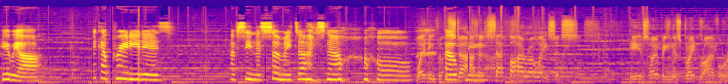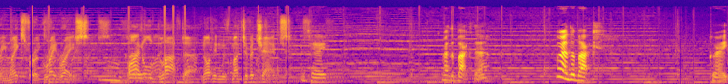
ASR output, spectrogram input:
here we are. Look how pretty it is. I've seen this so many times now. Oh, Waiting for the help start me. of Sapphire Oasis. He is hoping this great rivalry makes for a great race. Oh, Vital Laughter, not in with much of a chance. Okay. At the back there. We're at the back. Great.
